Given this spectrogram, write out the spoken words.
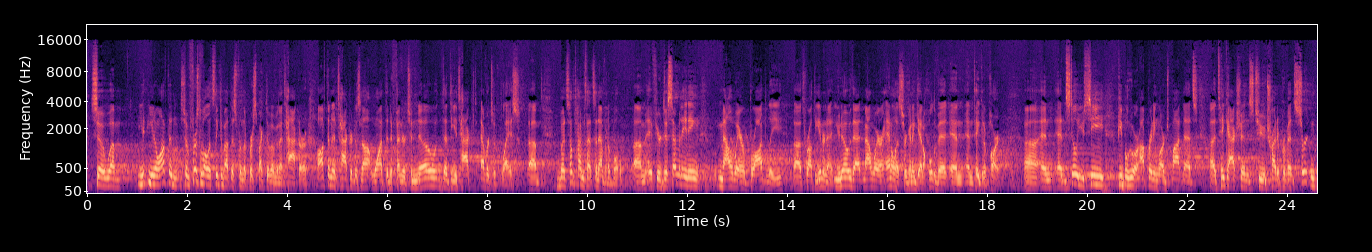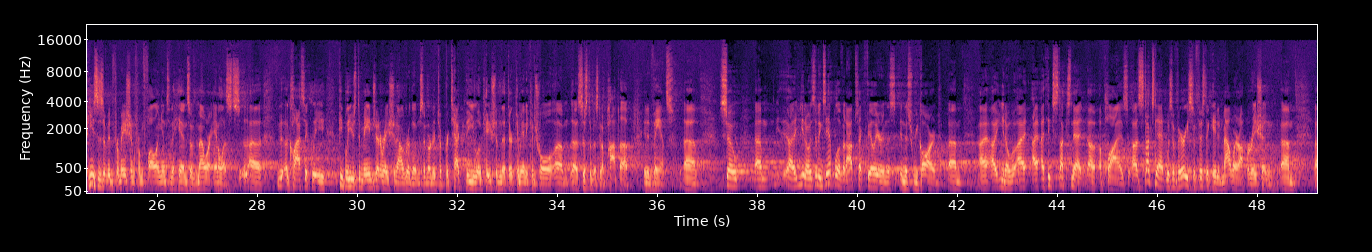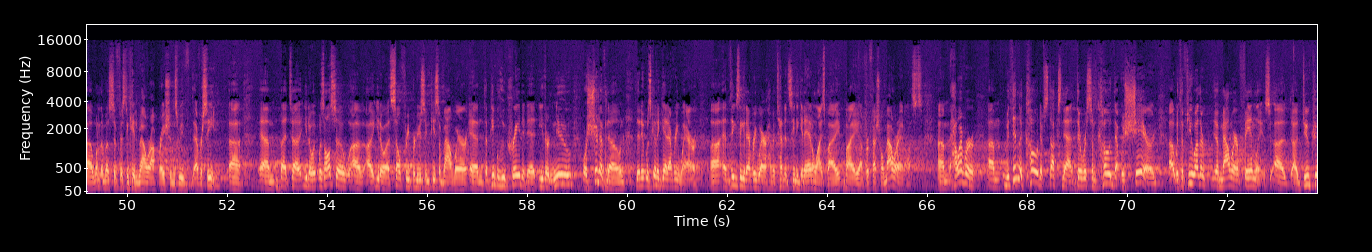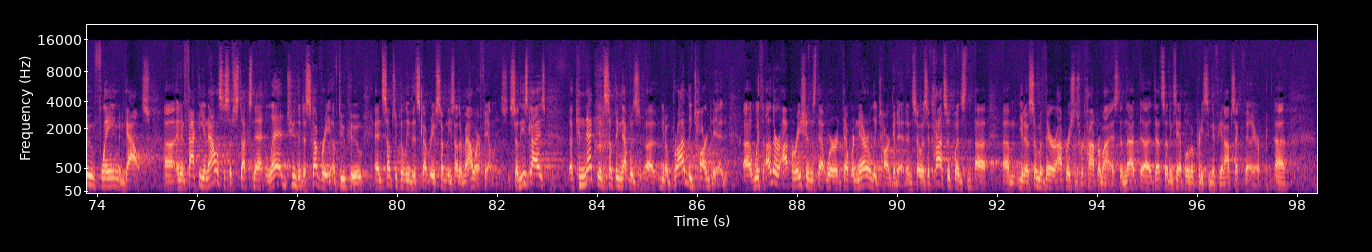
So um, you, you, know, often, so first of all, let's think about this from the perspective of an attacker. Often, an attacker does not want the defender to know that the attack ever took place, um, but sometimes that's inevitable. Um, if you're disseminating malware broadly uh, throughout the internet, you know that malware analysts are going to get a hold of it and, and take it apart. Uh, and, and still you see people who are operating large botnets uh, take actions to try to prevent certain pieces of information from falling into the hands of malware analysts. Uh, classically, people use domain generation algorithms in order to protect the location that their command and control um, uh, system is going to pop up in advance. Uh, so um, uh, you know, as an example of an OPSEC failure in this in this regard, um, I, I, you know, I, I think Stuxnet uh, applies. Uh, Stuxnet was a very sophisticated malware operation, um, uh, one of the most sophisticated malware operations we've ever seen. Uh, um, but uh, you know, it was also you know a self-reproducing piece of malware, and the people who created it either knew or should have known that it was going to get everywhere, and things that get everywhere have a tendency to get analyzed by by professional malware analysts. Um, however, um, within the code of Stuxnet, there was some code that was shared uh, with a few other uh, malware families, uh, uh, Duqu, Flame, and Gauss. Uh, and in fact, the analysis of Stuxnet led to the discovery of Duqu and subsequently the discovery of some of these other malware families. So these guys uh, connected something that was, uh, you know, broadly targeted uh, with other operations that were that were narrowly targeted, and so as a consequence, uh, um, you know, some of their operations were compromised, and that uh, that's an example of a pretty significant OPSEC failure. Uh,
